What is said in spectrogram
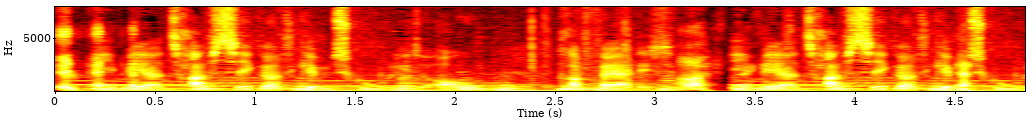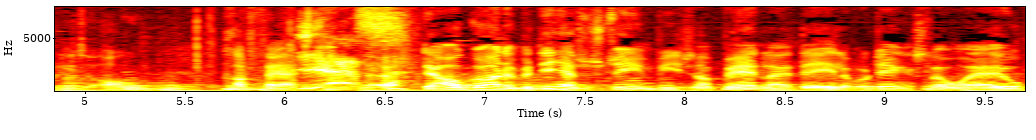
vil blive mere træfsikkert, gennemskueligt og retfærdigt. Blive mere træfsikkert, gennemskueligt og retfærdigt. Yes! Det afgørende ved det her system, vi så behandler i dag, eller vurderingslov, er jo,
